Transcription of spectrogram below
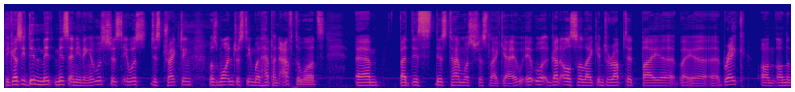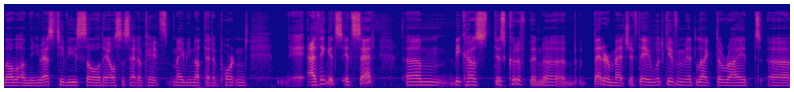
because he didn't mi- miss anything. It was just it was distracting. It was more interesting what happened afterwards. Um, but this this time was just like yeah, it, it got also like interrupted by uh, by a, a break on on the normal on the US TV. So they also said okay, it's maybe not that important. I think it's it's sad um, because this could have been a better match if they would give him it like the right uh,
